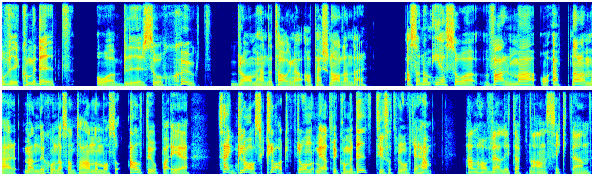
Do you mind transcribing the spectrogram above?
Och vi kommer dit och blir så sjukt bra omhändertagna av personalen där. Alltså de är så varma och öppna de här människorna som tar hand om oss och alltihopa är så här glasklart från och med att vi kommer dit tills att vi åker hem. Alla har väldigt öppna ansikten,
